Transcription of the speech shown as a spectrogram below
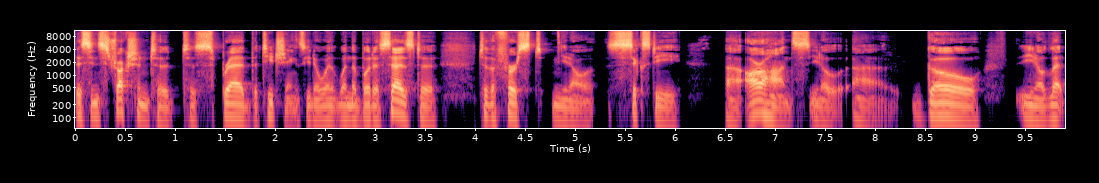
this instruction to to spread the teachings. You know, when, when the Buddha says to to the first you know sixty uh, arahants, you know, uh, go, you know, let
